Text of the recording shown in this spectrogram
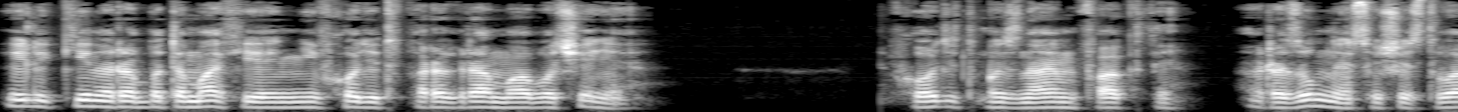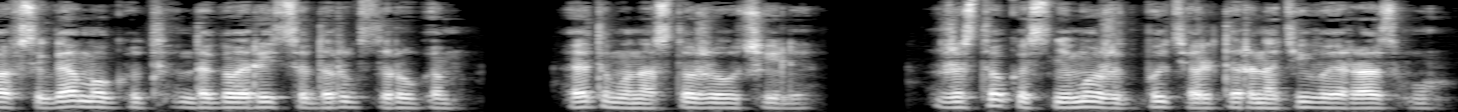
Или киноработомахия не входит в программу обучения? Входит, мы знаем факты. Разумные существа всегда могут договориться друг с другом. Этому нас тоже учили. Жестокость не может быть альтернативой разуму.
